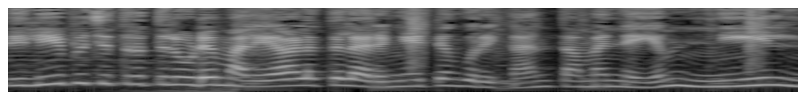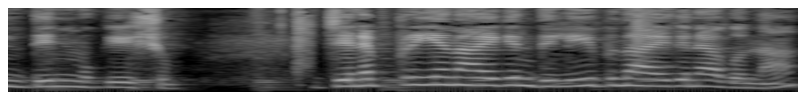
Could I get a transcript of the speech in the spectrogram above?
ദിലീപ് ചിത്രത്തിലൂടെ മലയാളത്തിൽ അരങ്ങേറ്റം കുറിക്കാൻ തമന്നയും നീൽ നിതിൻ മുകേഷും. ജനപ്രിയ നായകൻ ദിലീപ് നായകനാകുന്ന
